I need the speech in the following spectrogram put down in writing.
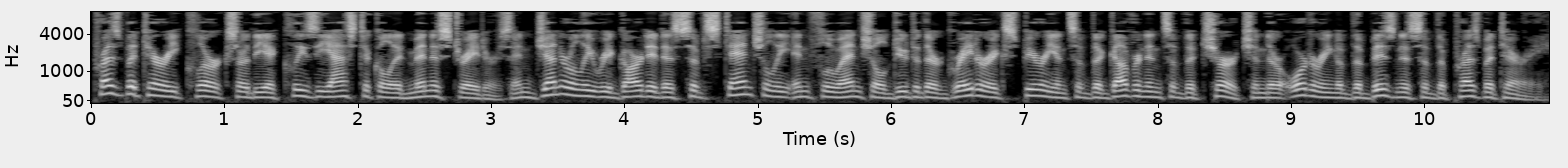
Presbytery clerks are the ecclesiastical administrators and generally regarded as substantially influential due to their greater experience of the governance of the church and their ordering of the business of the presbytery.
